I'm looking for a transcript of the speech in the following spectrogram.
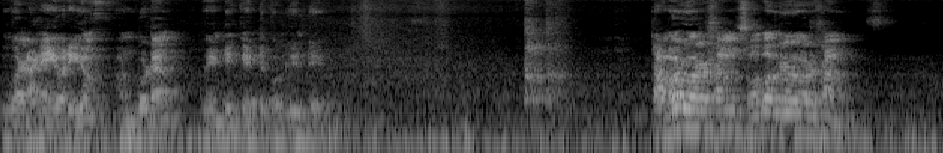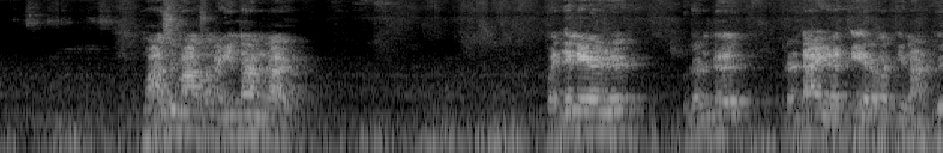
உங்கள் அனைவரையும் அன்புடன் வேண்டி கேட்டுக்கொள்கின்றேன். தமிழ் வருஷம் சோபகிரக வருஷம் மாசி மாதம் ஐந்தாம் நாள் பதினேழு ரெண்டு ரெண்டாயிரத்தி இருபத்தி நான்கு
